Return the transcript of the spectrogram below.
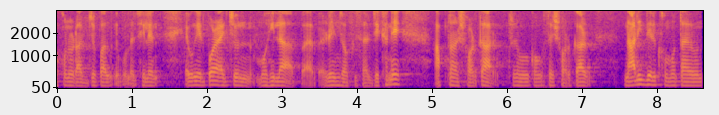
কখনো রাজ্যপালকে বলেছিলেন এবং এরপর একজন মহিলা রেঞ্জ অফিসার যেখানে আপনার সরকার, তৃণমূল কংগ্রেসের সরকার নারীদের ক্ষমতায়ন,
